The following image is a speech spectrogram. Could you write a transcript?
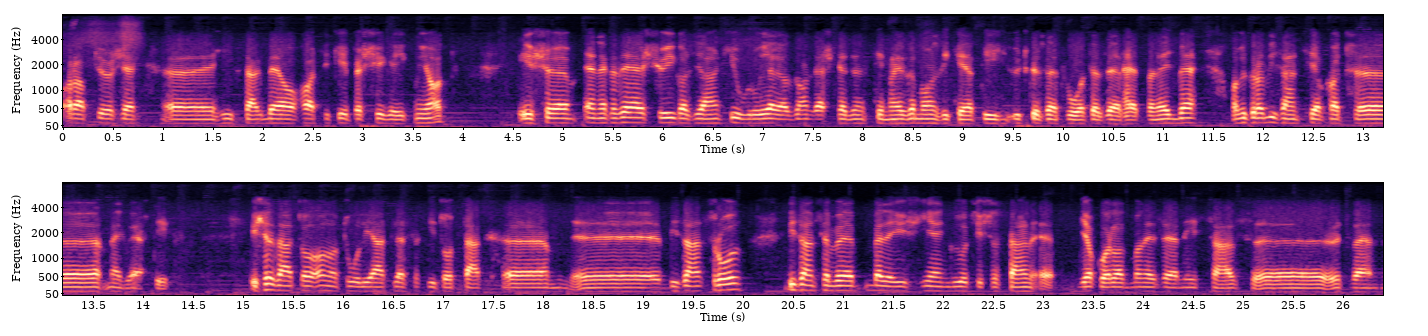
arab törzsek hívták be a harci képességeik miatt, és ennek az első igazán kiugró jele az András kedvenc témája, ez a Manzikerti ütközet volt 1071-ben, amikor a bizánciakat megverték. És ezáltal Anatóliát leszakították Bizáncról. Bizánc bele is gyengült, és aztán gyakorlatban 1450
